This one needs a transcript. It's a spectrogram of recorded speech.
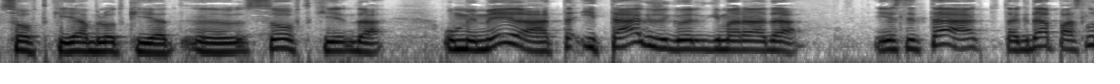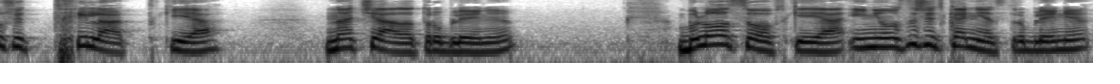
Софтки, я, блотки, я, софтки, да. У Мимейла и также, говорит Гимара, да. Если так, то тогда послушай тхилаткия, начало трубления, блосовския, и не услышать конец трубления.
